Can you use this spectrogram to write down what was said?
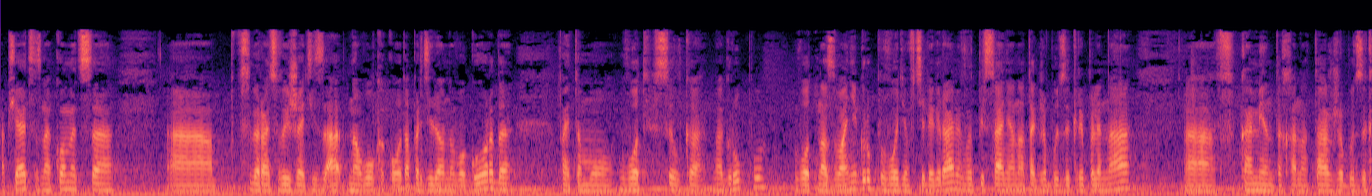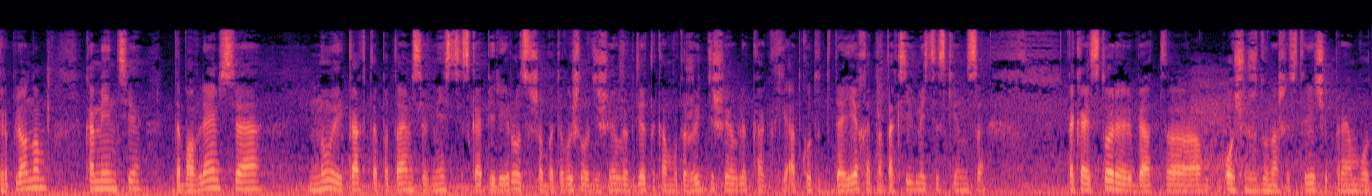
общаются, знакомятся а, собираются выезжать из одного какого-то определенного города. Поэтому вот ссылка на группу, вот название группы, вводим в Телеграме, в описании она также будет закреплена, а, в комментах она также будет закрепленном комменте. Добавляемся, ну и как-то пытаемся вместе скооперироваться, чтобы это вышло дешевле, где-то кому-то жить дешевле, как откуда-то доехать, на такси вместе скинуться. Такая история, ребят. Э, Очень жду нашей встречи. Прям вот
